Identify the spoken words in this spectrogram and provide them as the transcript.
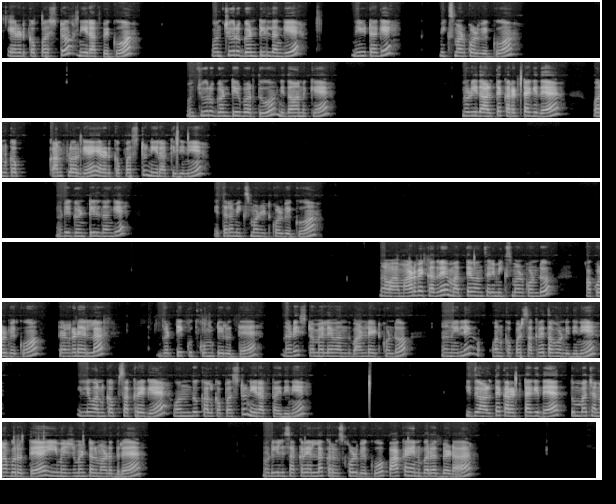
ಎರಡು ಕಪ್ಪಷ್ಟು ನೀರು ಹಾಕಬೇಕು. ಒಂಚೂರು ಗಂಟಿಲ್ದಂಗೆ ನೀಟಾಗಿ ಮಿಕ್ಸ್ ಮಾಡ್ಕೊಳ್ಬೇಕು. ಒಂಚೂರು ಗಂಟಿರಬಾರ್ದು ನಿಧಾನಕ್ಕೆ. ನೋಡಿ, ಇದು ಅಳತೆ ಕರೆಕ್ಟಾಗಿದೆ ಒಂದು ಕಪ್ ಕಾರ್ನ್ಫ್ಲೋರ್ಗೆ ಎರಡು ಕಪ್ಪಷ್ಟು ನೀರು ಹಾಕಿದ್ದೀನಿ. ನೋಡಿ ಗಂಟಿಲ್ದಂಗೆ ಈ ಥರ ಮಿಕ್ಸ್ ಮಾಡಿ ಇಟ್ಕೊಳ್ಬೇಕು. ನಾವು ಮಾಡಬೇಕಾದ್ರೆ ಮತ್ತೆ ಒಂದ್ಸರಿ ಮಿಕ್ಸ್ ಮಾಡಿಕೊಂಡು ಹಾಕ್ಕೊಳ್ಬೇಕು ಕೆಳಗಡೆ ಎಲ್ಲ ಗಟ್ಟಿ ಕುತ್ಕೊಂಬಿಟ್ಟಿರುತ್ತೆ. ನೋಡಿ ಸ್ಟವ್ ಮೇಲೆ ಒಂದು ಬಾಣಲೆ ಇಟ್ಕೊಂಡು ನಾನು ಇಲ್ಲಿ ಒಂದು ಕಪ್ಪಷ್ಟು ಸಕ್ಕರೆ ತಗೊಂಡಿದ್ದೀನಿ. ಇಲ್ಲಿ ಒಂದು ಕಪ್ ಸಕ್ಕರೆಗೆ ಒಂದು ಕಾಲು ಕಪ್ಪಷ್ಟು ನೀರು ಹಾಕ್ತಾಯಿದ್ದೀನಿ ಇದು ಅಳತೆ ಕರೆಕ್ಟಾಗಿದೆ ತುಂಬ ಚೆನ್ನಾಗಿ ಬರುತ್ತೆ ಈ ಮೆಜರ್ಮೆಂಟಲ್ಲಿ ಮಾಡಿದ್ರೆ. ನೋಡಿ, ಇಲ್ಲಿ ಸಕ್ಕರೆ ಎಲ್ಲ ಕರಗಿಸ್ಕೊಳ್ಬೇಕು. ಪಾಕ ಏನು ಬರೋದು ಬೇಡ.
